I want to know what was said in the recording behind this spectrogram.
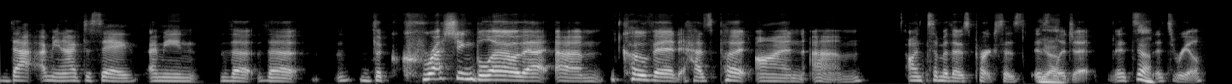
that i mean i have to say i mean the the the crushing blow that um, COVID has put on um, on some of those perks is is yeah. legit. It's yeah. it's real.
